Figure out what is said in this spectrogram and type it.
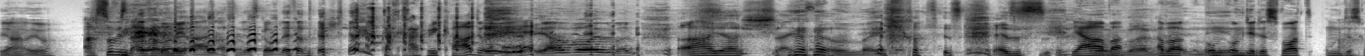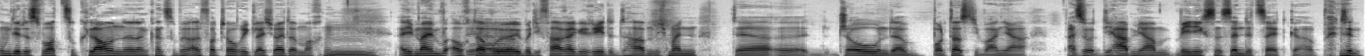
Ja, ja. Ach so, wir sind einfach Romeo. Ah, lassen wir es komplett an der Stelle. Ich dachte gerade Ricardo, hä? Jawohl, Mann. Ah ja, scheiße. Oh mein Gott. Es, es ist. Ja, oh aber, Mann, aber nee, um, um dir das Wort, um, das, um dir das Wort zu klauen, ne, dann kannst du bei Alpha Tauri gleich weitermachen. Mhm. Ich meine, auch da, ja. wo wir über die Fahrer geredet haben, ich meine, der äh, Joe und der Bottas, die waren ja also die haben ja wenigstens Sendezeit gehabt bei den,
